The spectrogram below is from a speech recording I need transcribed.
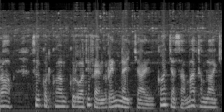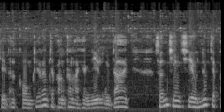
รอบสะกดความกลัวที่แฝงเร้นในใจ ก็จะสามารถทำลายเขตอาคมที่เริ่มจะพังทลายแห่งนี้ลงได้เสินชิงเชียวนึกจะไป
